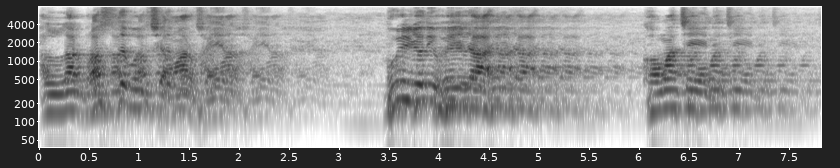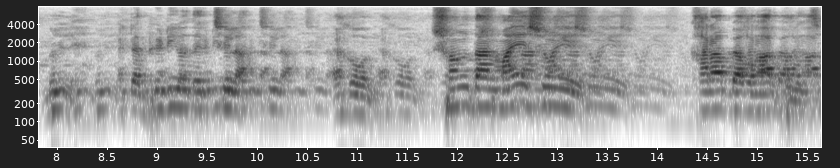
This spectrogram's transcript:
আল্লাহর রাস্তে বলছে, আমার ভাইয়েরা, ভুল যদি হয়ে যায়, ক্ষমা চেয়ে একটা ভিডিও দেখছিলাম, এখন সন্তান মায়ের সঙ্গে খারাপ ব্যবহার করেছে।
